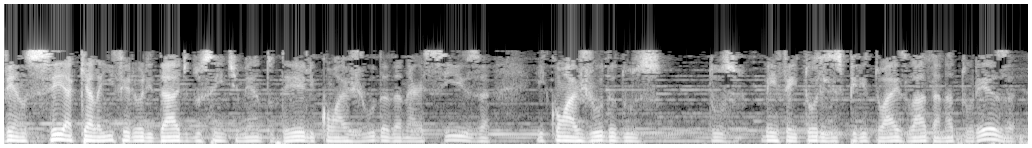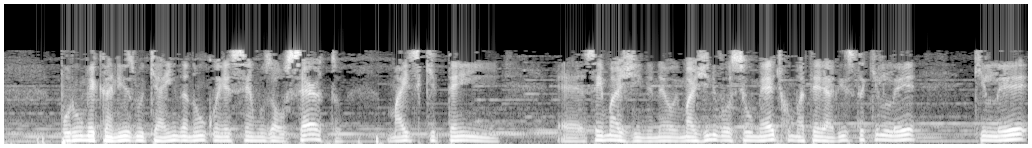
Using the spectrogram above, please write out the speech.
vencer aquela inferioridade do sentimento dele com a ajuda da Narcisa e com a ajuda dos, dos benfeitores espirituais lá da natureza, por um mecanismo que ainda não conhecemos ao certo, mas que tem. É, você imagine, né? Imagine você, o médico materialista que lê, que lê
